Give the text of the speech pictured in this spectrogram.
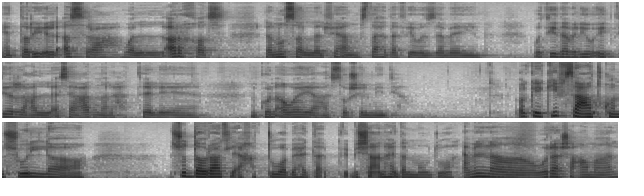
الطريق الأسرع والأرخص لنوصل للفئة المستهدفة والزباين. و TWE كثير على ساعدنا لحتى نكون قوايا على ال social media. okay كيف ساعدكم شو شو الدورات اللي اخذتوها بهذا بشأن هذا الموضوع؟ عملنا ورش عمل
